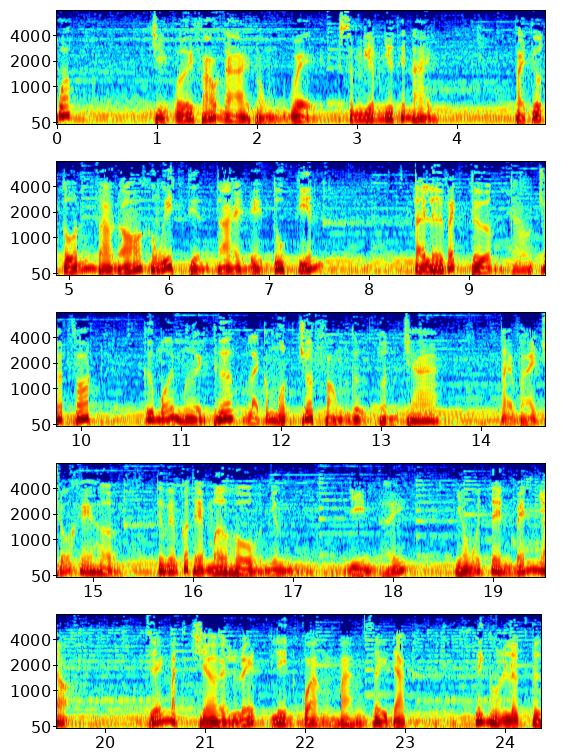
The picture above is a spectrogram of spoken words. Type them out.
Quốc. Chỉ với pháo đài phòng vệ xâm nghiêm như thế này, Phải tiêu tốn vào đó không ít tiền tài để tu kiến. Tại nơi vách tường cao chót vót cứ mỗi 10 thước lại có một chốt phòng ngự tuần tra Tại vài chỗ khe hở Tiêu viêm có thể mơ hồ nhưng nhìn thấy Nhiều mũi tên bén nhọn Dưới ánh mặt trời lết lên quang mang dày đặc Linh hồn lực từ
